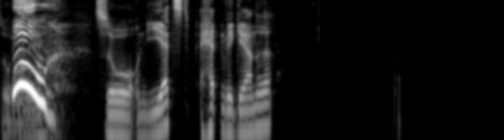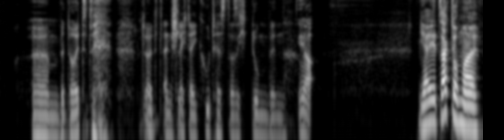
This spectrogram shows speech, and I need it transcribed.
So, so, und jetzt hätten wir gerne. Ähm, bedeutet, bedeutet ein schlechter IQ-Test, dass ich dumm bin. Ja. Ja, jetzt sag doch mal.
